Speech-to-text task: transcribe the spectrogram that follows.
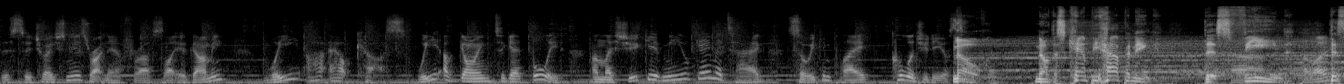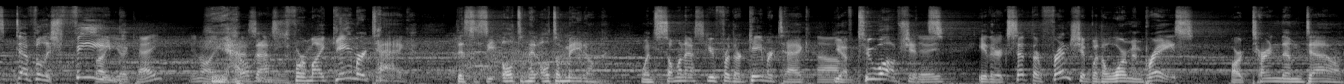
this situation is right now for us, Light Yagami. We are outcasts. We are going to get bullied unless you give me your gamer tag so we can play Call of Duty or No, something. no, this can't be happening. This uh, fiend, hello? this devilish Are fiend, you okay? You're not he even has talking to asked me. for my gamer tag. This is the ultimate ultimatum. When someone asks you for their gamer tag, you um, have two options: either accept their friendship with a warm embrace, or turn them down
